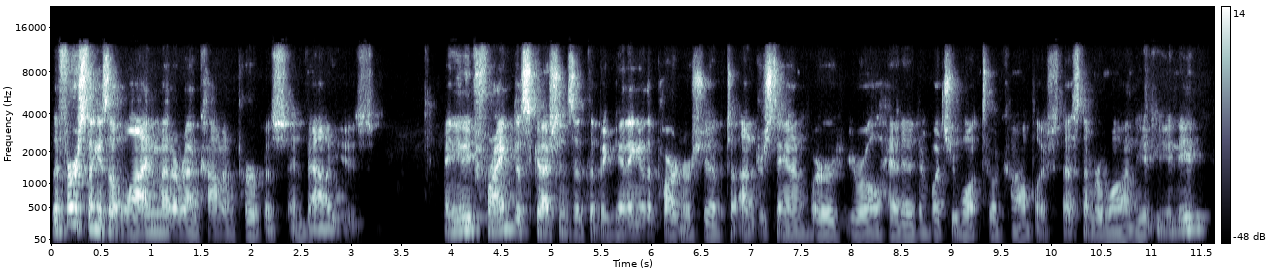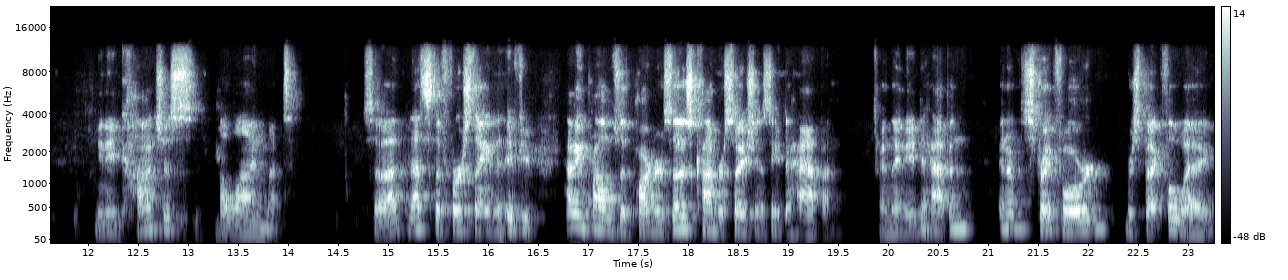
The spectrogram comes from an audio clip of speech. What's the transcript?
The first thing is alignment around common purpose and values. And you need frank discussions at the beginning of the partnership to understand where you're all headed and what you want to accomplish. That's number one. You, you need you need conscious alignment. So that, that's the first thing. If you're having problems with partners, those conversations need to happen and they need to happen in a straightforward, respectful way.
